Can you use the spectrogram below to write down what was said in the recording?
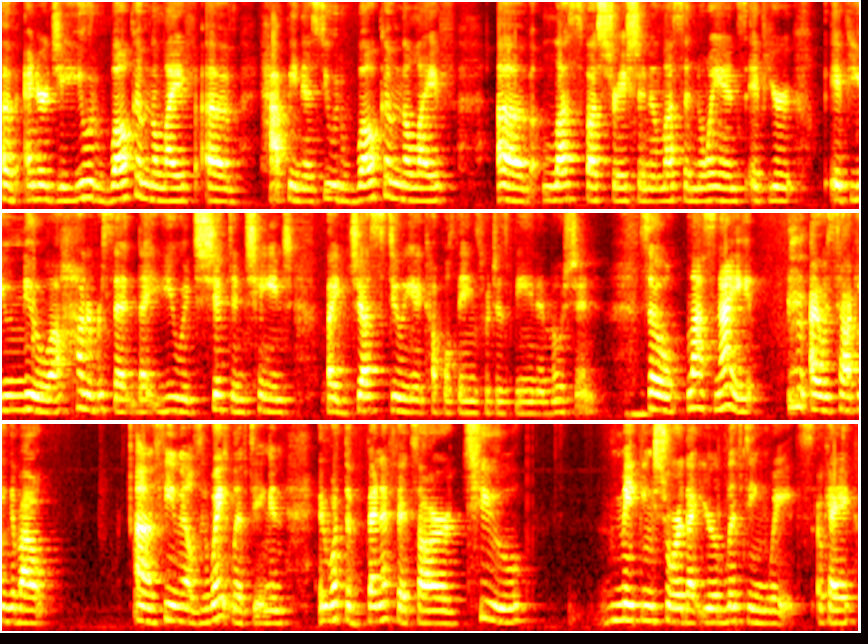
of energy. You would welcome the life of happiness. You would welcome the life of less frustration and less annoyance if you're if you knew 100% that you would shift and change by just doing a couple things which is being in motion. So last night I was talking about uh, females and weightlifting and and what the benefits are to making sure that you're lifting weights, okay?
